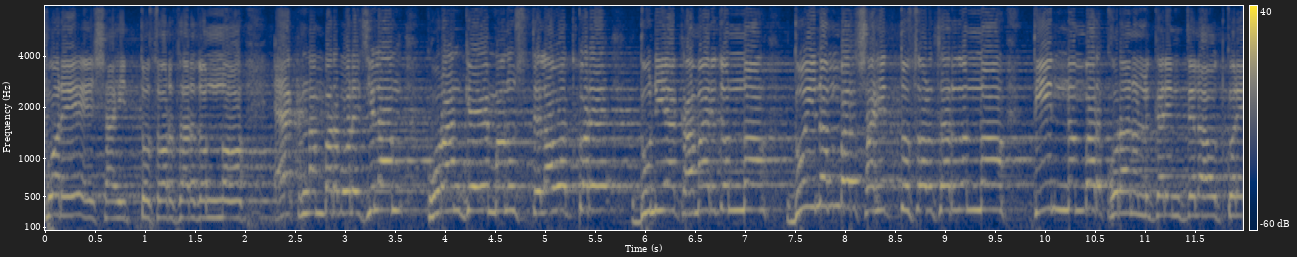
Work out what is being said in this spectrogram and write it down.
পড়ে সাহিত্য চর্চার জন্য। এক নাম্বার বলেছিলাম, কোরআনকে মানুষ তেলাওয়াত করে দুনিয়া কামার জন্য, দুই নম্বর সাহিত্য চর্চার জন্য, তিন নম্বর কোরআনুল করিম তেলাওয়াত করে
